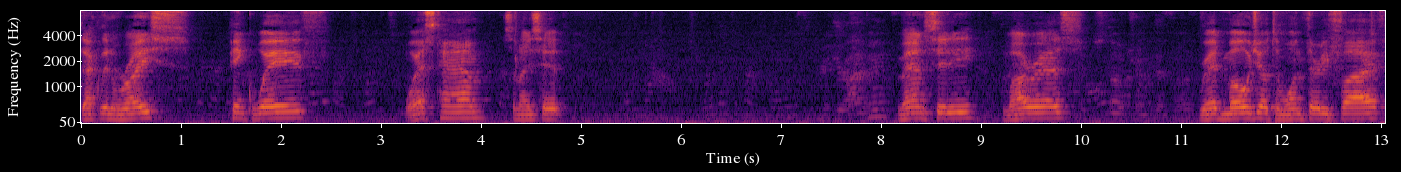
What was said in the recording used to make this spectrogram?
Declan Rice, Pink Wave, West Ham. It's a nice hit. Man City, Mahrez, Red Mojo to 135.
